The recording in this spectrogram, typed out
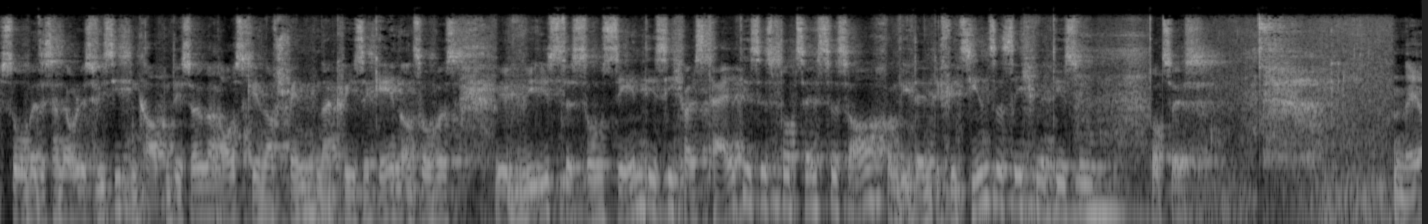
so, weil das sind ja alles Visitenkarten, die selber rausgehen, auf Spendenakquise gehen und sowas. Wie, wie ist das so? Sehen die sich als Teil dieses Prozesses auch und identifizieren sie sich mit diesem Prozess? Naja,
